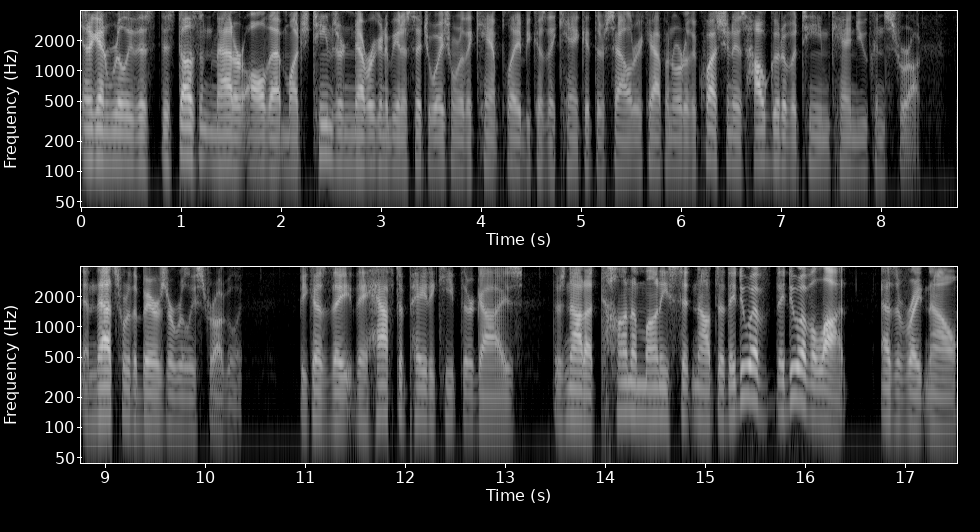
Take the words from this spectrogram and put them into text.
And again, really this this doesn't matter all that much. Teams are never going to be in a situation where they can't play because they can't get their salary cap in order. The question is how good of a team can you construct? And that's where the Bears are really struggling because they, they have to pay to keep their guys. There's not a ton of money sitting out there. They do have they do have a lot as of right now,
